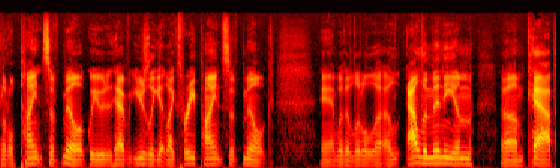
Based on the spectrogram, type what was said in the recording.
little pints of milk. We would have usually get like three pints of milk, and with a little uh, aluminium um, cap.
